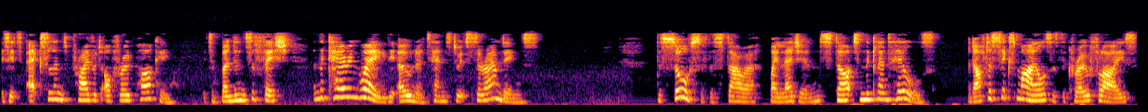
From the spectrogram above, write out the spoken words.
is its excellent private off-road parking, its abundance of fish, and the caring way the owner tends to its surroundings. The source of the Stour, by legend, starts in the Clent Hills, and after six miles as the crow flies,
